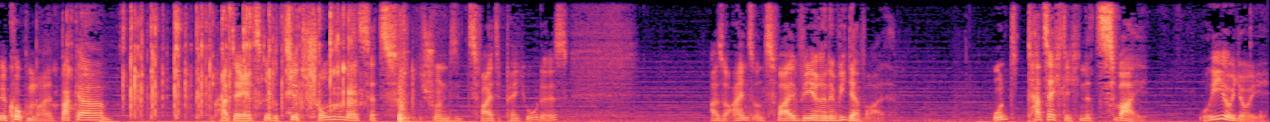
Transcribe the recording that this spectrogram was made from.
Wir gucken mal. Backer hat er jetzt reduzierte Chancen, weil es jetzt schon die zweite Periode ist. Also 1 und 2 wäre eine Wiederwahl. Und tatsächlich eine 2. Uiuiui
